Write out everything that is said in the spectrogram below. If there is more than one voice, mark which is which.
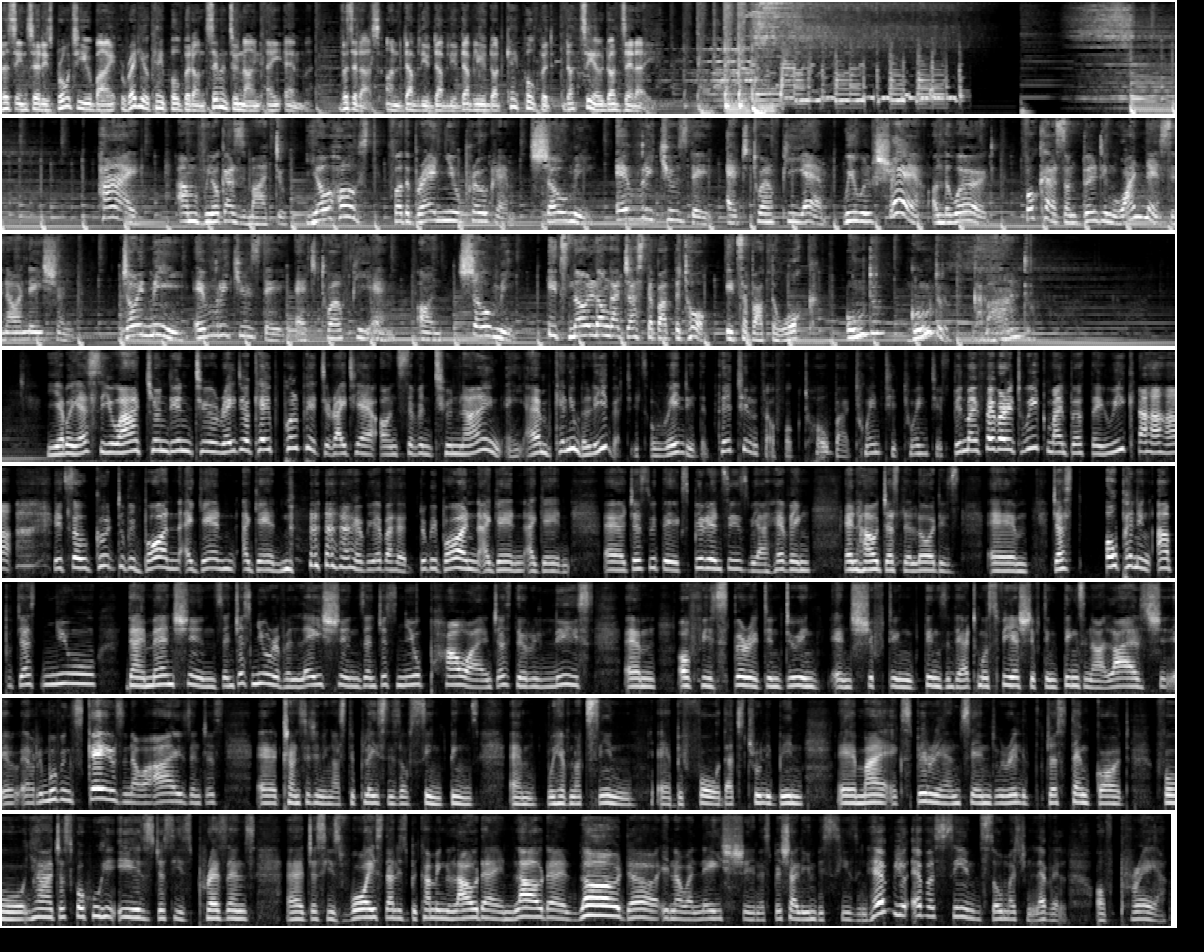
Speaker 1: This insert is brought to you by Radio K Pulpit on 7 to 9 a.m. Visit us on www.kpulpit.co.za.
Speaker 2: Hi, I'm Vuyokazi Matu, your host for the brand new program, Show Me. Every Tuesday at 12 p.m., we will share on the Word, focus on building oneness in our nation. Join me every Tuesday at 12 p.m. on Show Me. It's no longer just about the talk, it's about the walk. Umdu, gumdu, gabandu. Yeah, but yes, you are tuned in to Radio Cape Pulpit right here on 7 to 9 a.m. Can you believe it? It's already the 13th of October 2020. It's been my favorite week, my birthday week. it's so good to be born again, again. Have you ever heard? To be born again, again. Uh, just with the experiences we are having and how just the Lord is um, just opening up just new dimensions and just new revelations and just new power and just the release um, of his spirit in doing and shifting things in the atmosphere, shifting things in our lives, sh- uh, uh, removing scales in our eyes and just uh, transitioning us to places of seeing things um, we have not seen uh, before. That's truly been uh, my experience, and we really just thank God for yeah, just for who He is, just His presence, uh, just His voice that is becoming louder and louder and louder in our nation, especially in this season. Have you ever seen so much level of prayer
